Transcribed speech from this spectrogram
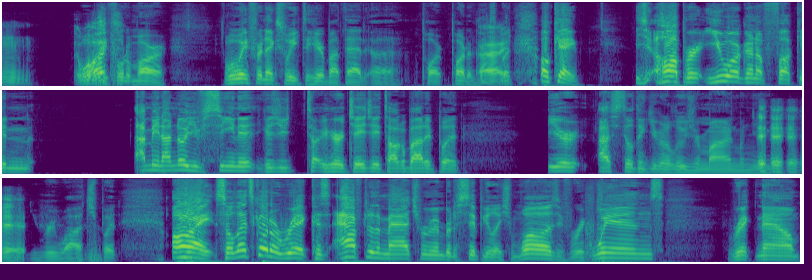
Mm. We'll wait for tomorrow. We'll wait for next week to hear about that uh, part part of this. Right. But okay, Harper, you are gonna fucking. I mean, I know you've seen it because you, t- you heard JJ talk about it, but you're. I still think you're gonna lose your mind when you you rewatch. But all right, so let's go to Rick because after the match, remember the stipulation was if Rick wins, Rick now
